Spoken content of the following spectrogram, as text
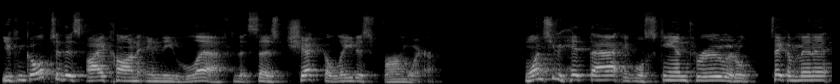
you can go up to this icon in the left that says check the latest firmware. Once you hit that, it will scan through, it'll take a minute,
